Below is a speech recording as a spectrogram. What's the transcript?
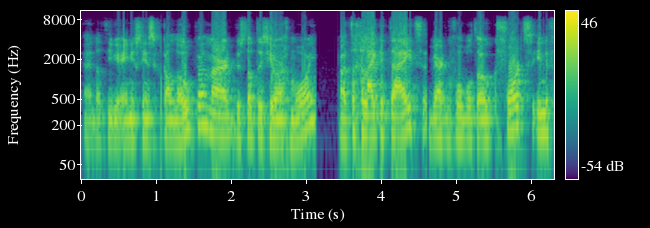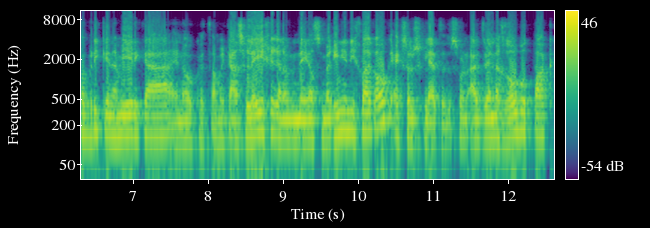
En dat hij weer enigszins kan lopen. Maar dus dat is heel erg mooi. Maar tegelijkertijd werkt bijvoorbeeld ook Ford in de fabriek in Amerika en ook het Amerikaanse leger en ook de Nederlandse marine, die gebruiken ook exoskeletten. Dus zo'n uitwendig robotpak,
